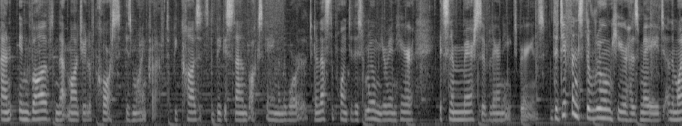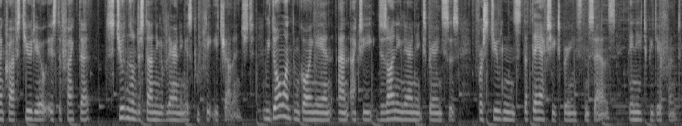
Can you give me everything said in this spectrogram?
and involved in that module, of course, is Minecraft, because it's the biggest sandbox game in the world. And that's the point of this room you're in here. It's an immersive learning experience. The difference the room here has made and the Minecraft studio is the fact that students' understanding of learning is completely challenged. We don't want them going in and actually designing learning experiences for students that they actually experience themselves. They need to be different.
